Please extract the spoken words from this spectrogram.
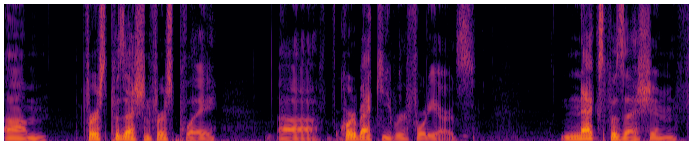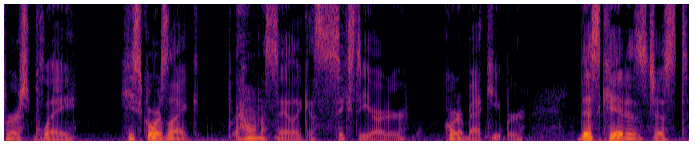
um, first possession, first play, uh, quarterback keeper forty yards. Next possession, first play, he scores like I want to say like a sixty yarder quarterback keeper. This kid is just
